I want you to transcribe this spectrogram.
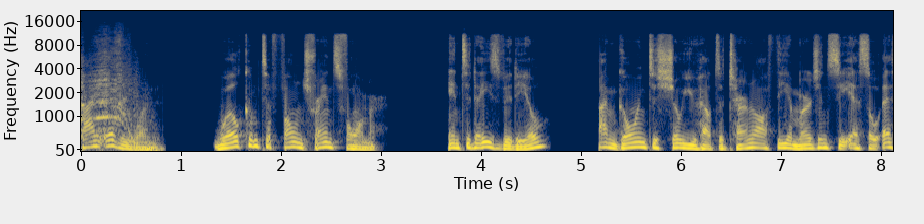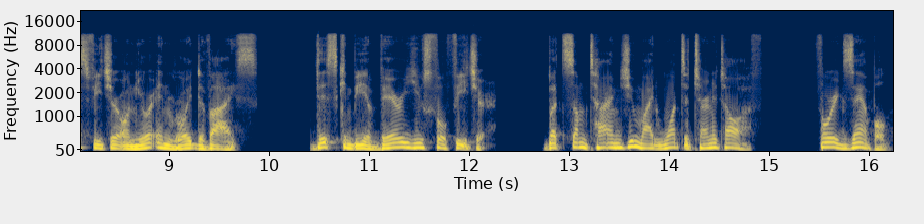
Hi everyone. Welcome to Phone Transformer. In today's video, I'm going to show you how to turn off the emergency SOS feature on your Android device. This can be a very useful feature, but sometimes you might want to turn it off. For example,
